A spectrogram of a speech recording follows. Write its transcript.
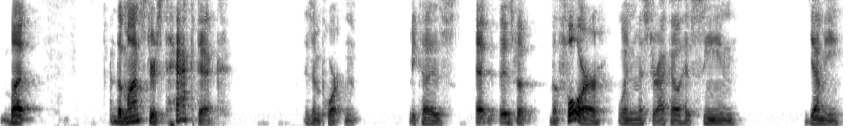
But the monster's tactic is important because it is be- before when Mr. Eko has seen Yemi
